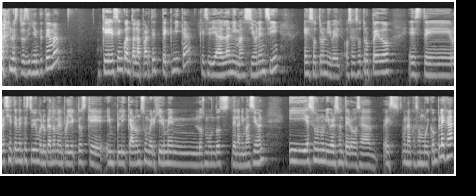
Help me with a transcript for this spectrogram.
nuestro siguiente tema, que es en cuanto a la parte técnica, que sería la animación en sí, es otro nivel, o sea, es otro pedo. Este, recientemente estuve involucrándome en proyectos que implicaron sumergirme en los mundos de la animación y es un universo entero, o sea, es una cosa muy compleja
